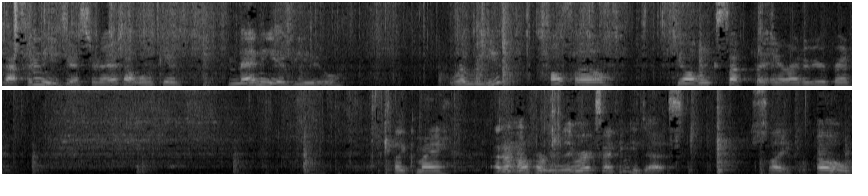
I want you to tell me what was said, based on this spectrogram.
got some news yesterday that will give many of you relief. Also, y'all like suck the air out of your bread? Like my, I don't know if it really works. I think it does. It's like, oh,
